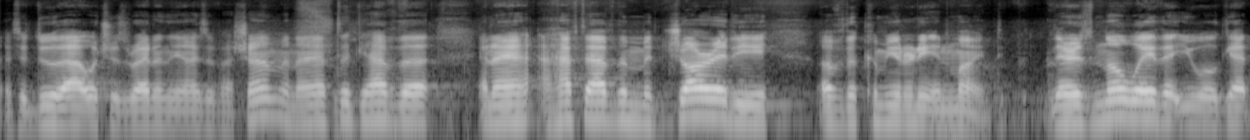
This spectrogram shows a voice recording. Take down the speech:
I have to do that which is right in the eyes of Hashem, and I have to have the, and I have to have the majority of the community in mind. There is no way that you will get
